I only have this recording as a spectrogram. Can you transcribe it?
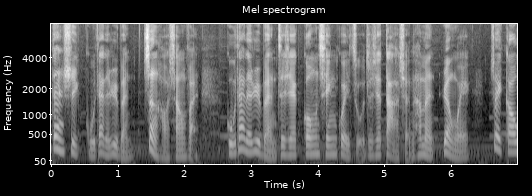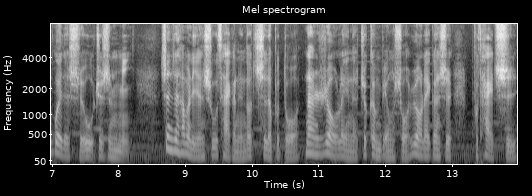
但是古代的日本正好相反，古代的日本这些公卿贵族、这些大臣，他们认为最高贵的食物就是米。甚至他们连蔬菜可能都吃的不多，那肉类呢就更不用说，肉类更是不太吃。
